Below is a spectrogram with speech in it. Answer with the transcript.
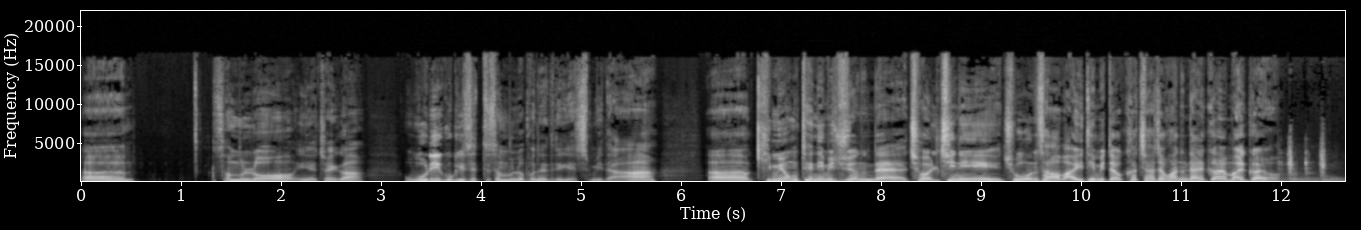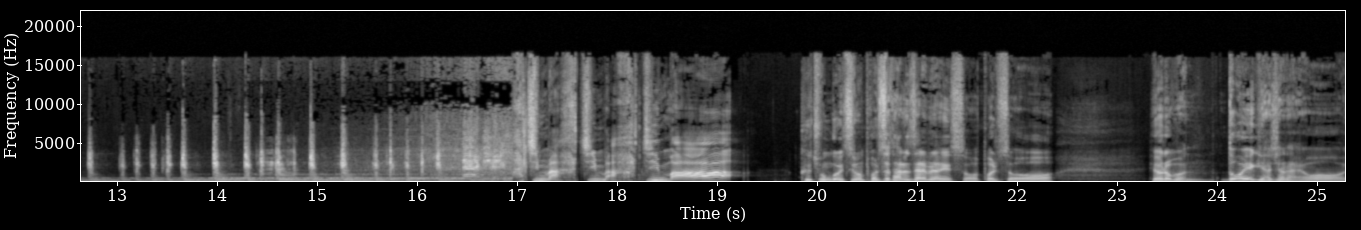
어, 선물로 예 저희가 오리고기 세트 선물로 보내드리겠습니다. 아, 김용태 님이 주셨는데 절친이 좋은 사업 아이템 있다고 같이 하자고 하는데 할까요 말까요? 하지마 하지마 하지마! 그 좋은 거 있으면 벌써 다른 사람이랑 했어 벌써. 여러분 또 얘기하잖아요.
